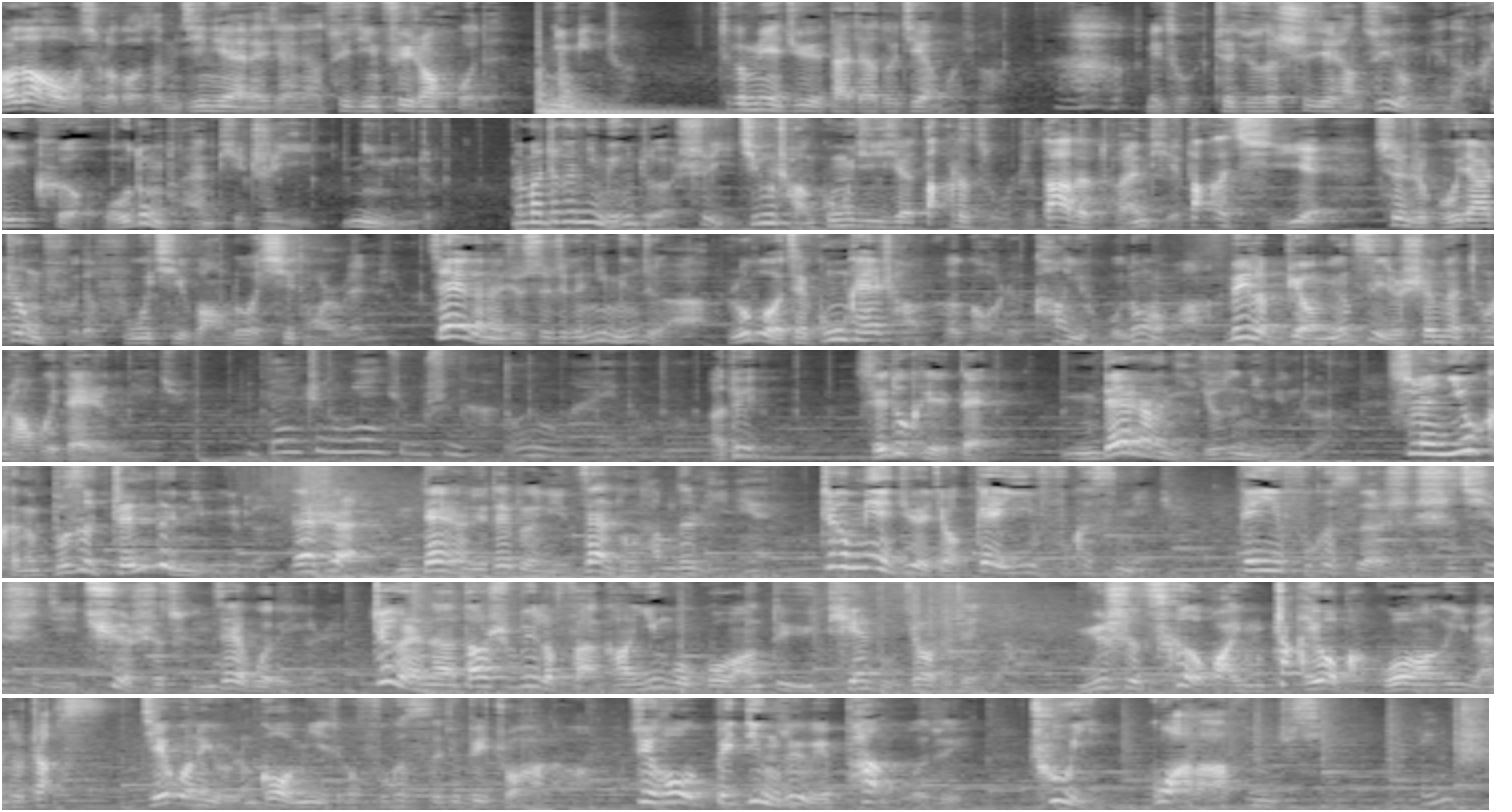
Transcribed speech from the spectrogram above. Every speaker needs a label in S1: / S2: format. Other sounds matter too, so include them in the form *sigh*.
S1: 哈喽，大家好，我是老高，咱们今天来讲讲最近非常火的匿名者。这个面具大家都见过是吧？啊，没错，这就是世界上最有名的黑客活动团体之一——匿名者。那么这个匿名者是以经常攻击一些大的组织、大的团体、大的企业，甚至国家政府的服务器网络系统而闻名。再一个呢，就是这个匿名者啊，如果在公开场合搞这个抗议活动的话，为了表明自己的身份，通常会戴这个面具。
S2: 但这个面具不是哪都有卖的吗？
S1: 啊，对，谁都可以戴，你戴上你就是匿名者了。虽然你有可能不是真的匿名者，但是你戴上就代表你赞同他们的理念。这个面具叫盖伊·福克斯面具。盖伊·福克斯是十七世纪确实存在过的一个人。这个人呢，当时为了反抗英国国王对于天主教的镇压，于是策划用炸药把国王和议员都炸死。结果呢，有人告密，这个福克斯就被抓了啊，最后被定罪为叛国罪，处以挂拉分之刑。
S2: 凌迟？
